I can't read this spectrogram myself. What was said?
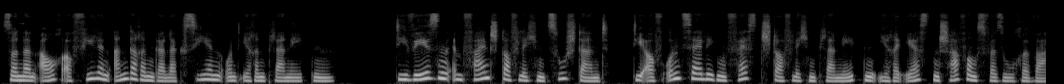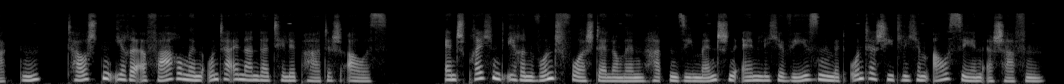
sondern auch auf vielen anderen Galaxien und ihren Planeten. Die Wesen im feinstofflichen Zustand, die auf unzähligen feststofflichen Planeten ihre ersten Schaffungsversuche wagten, tauschten ihre Erfahrungen untereinander telepathisch aus. Entsprechend ihren Wunschvorstellungen hatten sie menschenähnliche Wesen mit unterschiedlichem Aussehen erschaffen.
